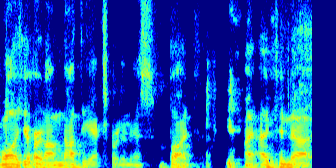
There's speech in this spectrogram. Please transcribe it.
well, as you heard, I'm not the expert in this, but I, I can. Uh,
